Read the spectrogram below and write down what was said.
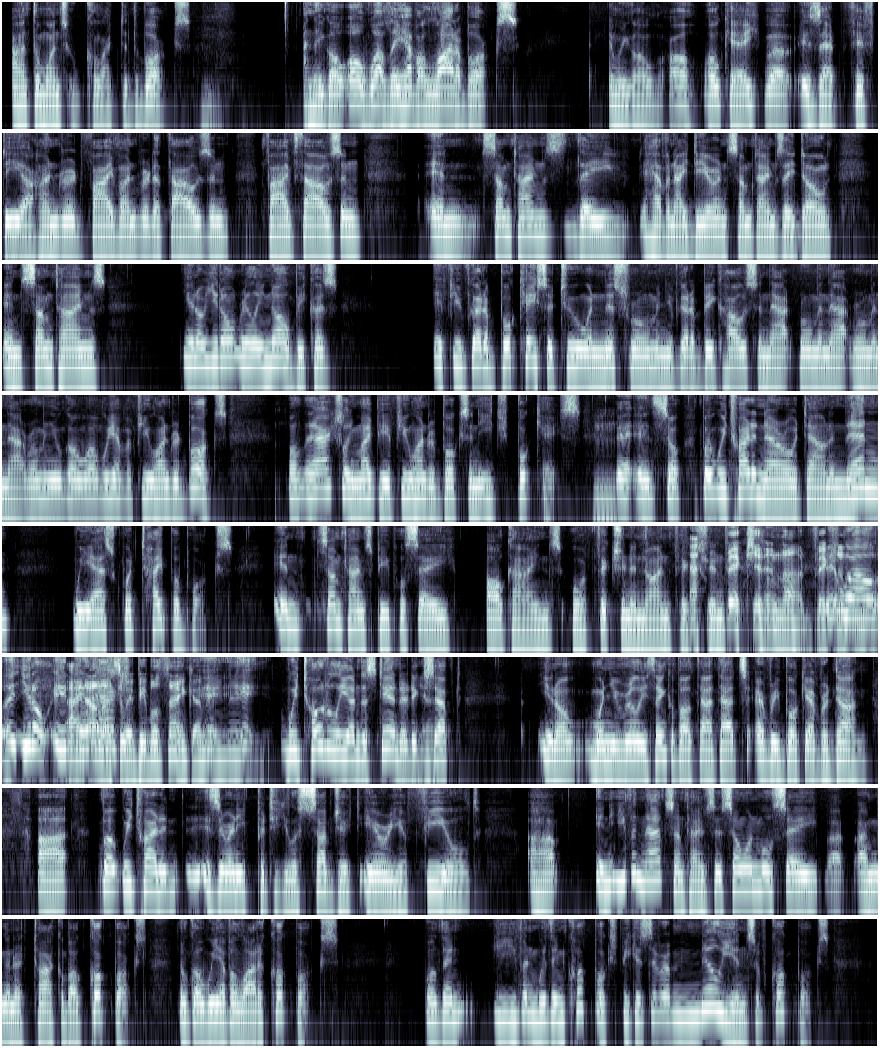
aren't the ones who collected the books. Hmm. And they go, oh, well, they have a lot of books. And we go, oh, okay. Well, is that 50, 100, 500, 1,000, 5,000? And sometimes they have an idea and sometimes they don't. And sometimes you know, you don't really know because if you've got a bookcase or two in this room and you've got a big house in that room and that room and that room, and you go, well, we have a few hundred books. Well, there actually might be a few hundred books in each bookcase. Mm. And so, but we try to narrow it down. And then we ask what type of books. And sometimes people say all kinds, or fiction and nonfiction. fiction and nonfiction. Well, you know, it, I know that's actually, the way people think. I mean, it, it, we totally understand it, except yeah you know, when you really think about that, that's every book ever done. Uh, but we try to, is there any particular subject, area, field? Uh, and even that sometimes, someone will say, uh, I'm going to talk about cookbooks. They'll go, We have a lot of cookbooks. Well, then, even within cookbooks, because there are millions of cookbooks,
